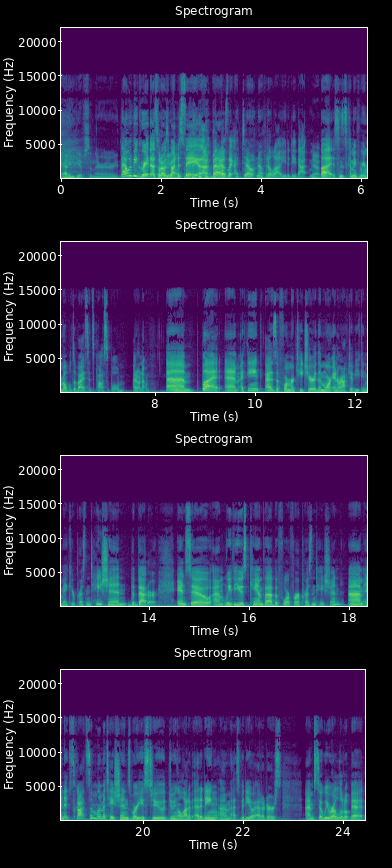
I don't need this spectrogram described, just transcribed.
Adding GIFs in there. That would like be great. That's what I was about be to say. That- but I was like, I don't know if it'll allow you to do that. Yeah. But since it's coming from your mobile device, it's possible. I don't know. Um, but um, I think as a former teacher, the more interactive you can make your presentation, the better. And so um, we've used Canva before for a presentation, um, and it's got some limitations. We're used to doing a lot of editing um, as video editors. Um, so we were a little bit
